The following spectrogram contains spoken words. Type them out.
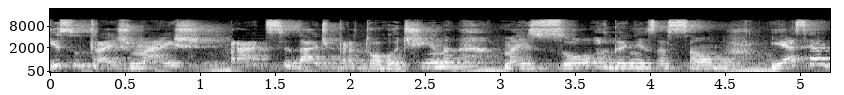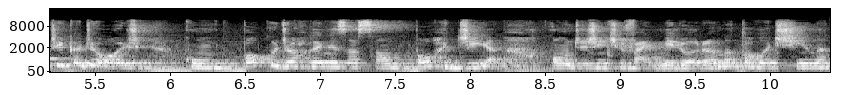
Isso traz mais praticidade para tua rotina, mais organização. E essa é a dica de hoje, com um pouco de organização por dia, onde a gente vai melhorando a tua rotina,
